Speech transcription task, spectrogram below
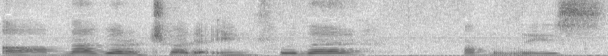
Uh, I'm not gonna try to aim for that. Um, at least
